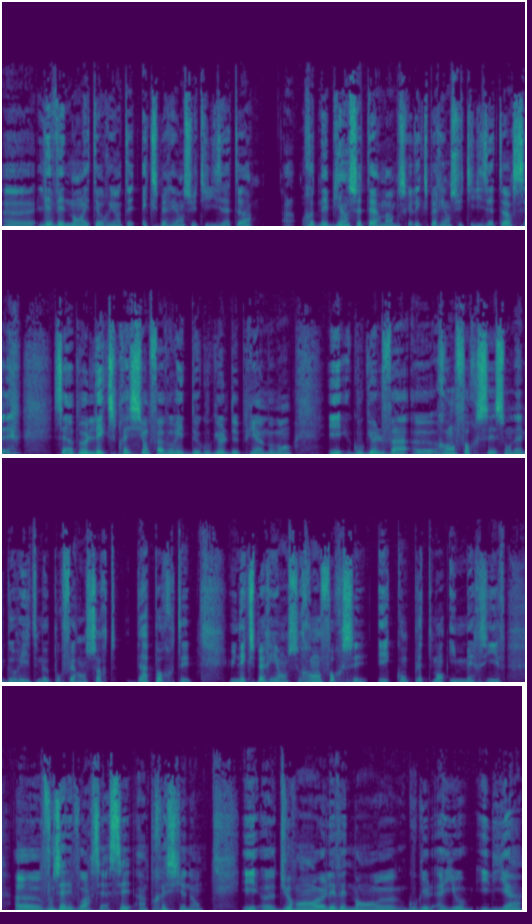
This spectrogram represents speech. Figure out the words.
euh, l'événement était orienté expérience utilisateur. Alors, retenez bien ce terme, hein, parce que l'expérience utilisateur, c'est, c'est un peu l'expression favorite de Google depuis un moment. Et Google va euh, renforcer son algorithme pour faire en sorte d'apporter une expérience renforcée et complètement immersive. Euh, vous allez voir, c'est assez impressionnant. Et euh, durant l'événement Google I.O., il y a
